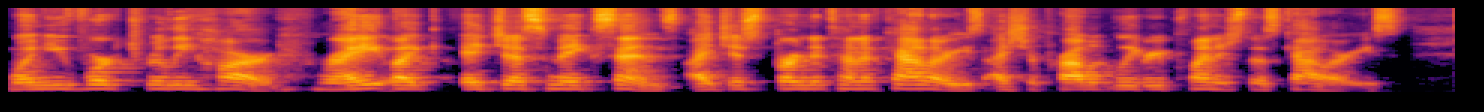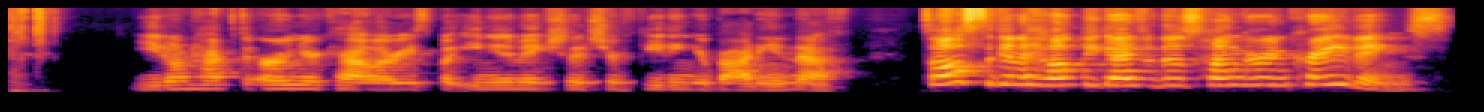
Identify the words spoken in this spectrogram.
When you've worked really hard, right? Like it just makes sense. I just burned a ton of calories. I should probably replenish those calories. You don't have to earn your calories, but you need to make sure that you're feeding your body enough. It's also going to help you guys with those hunger and cravings.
